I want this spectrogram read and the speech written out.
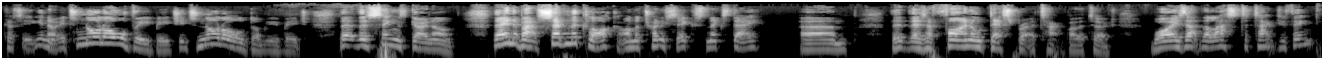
because you know it's not all V Beach, it's not all W Beach. There, there's things going on. Then about seven o'clock on the 26th, next day, um, th- there's a final desperate attack by the Turks. Why is that the last attack? Do you think?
